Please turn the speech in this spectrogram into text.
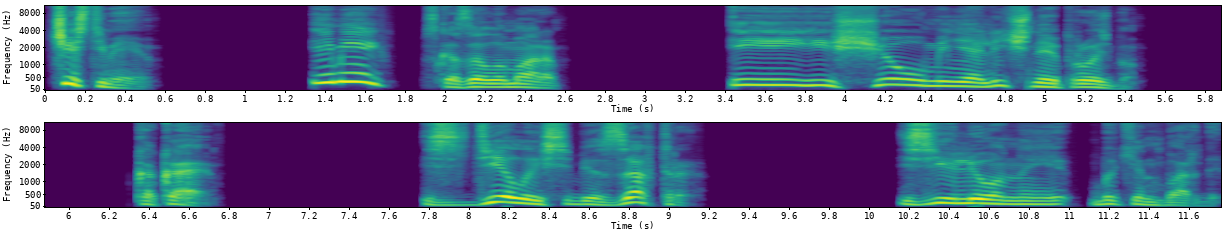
«Честь имею». «Имей», — сказала Мара. «И еще у меня личная просьба». «Какая?» «Сделай себе завтра зеленые бакенбарды».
